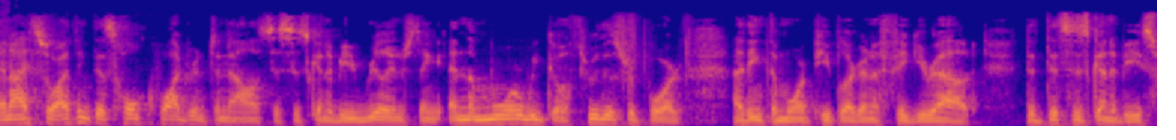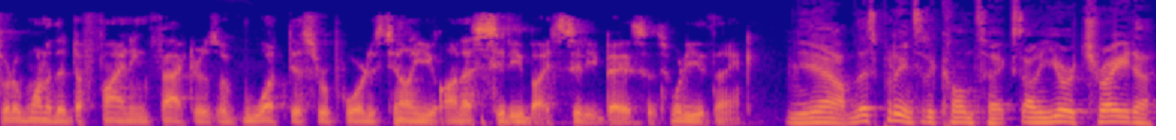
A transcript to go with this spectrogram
And I, so I think this whole quadrant analysis is going to be really interesting. And the more we go through this report, I think the more people are going to figure out that this is going to be sort of one of the defining factors of what this report is telling you on a city by city basis. What do you think? Yeah, let's put it into the context. I mean, you're a trader.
